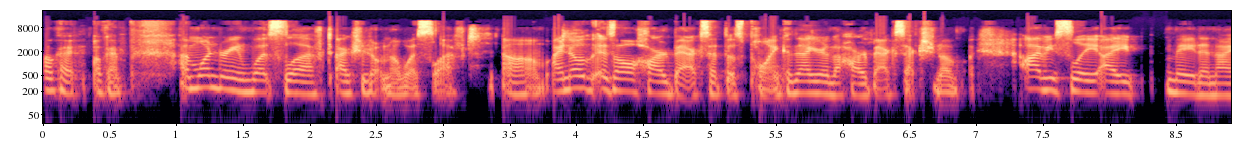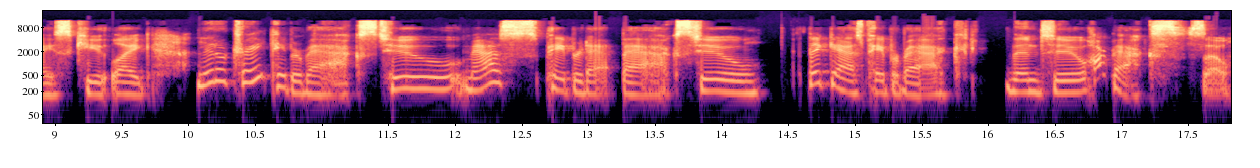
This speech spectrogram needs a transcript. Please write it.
Okay, okay. I'm wondering what's left. I actually don't know what's left. Um, I know it's all hardbacks at this point because now you're in the hardback section of. Obviously, I made a nice, cute, like little trade paperbacks to mass paperbacks to thick ass paperback, then to hardbacks. So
